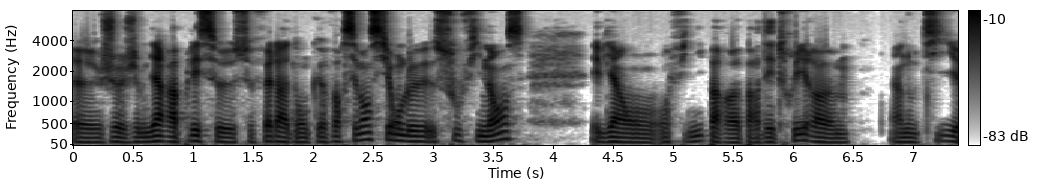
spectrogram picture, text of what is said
J'aime bien rappeler ce, fait-là. Donc, forcément, si on le sous-finance, eh bien, on, finit par, par détruire un outil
